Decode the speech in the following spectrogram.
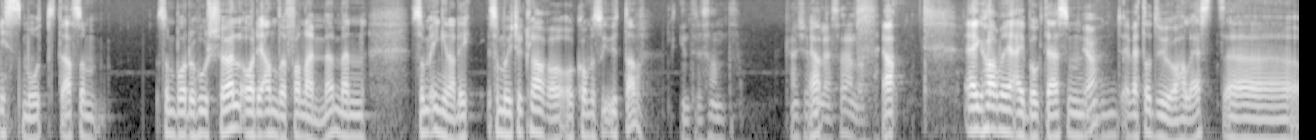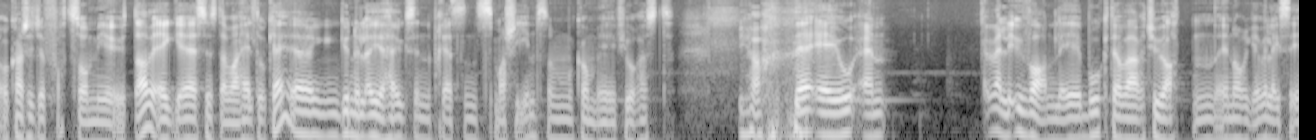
mismot der som, som både hun sjøl og de andre fornemmer, men som ingen av de Som hun ikke klarer å, komme seg ut av. Interessant. Kanskje jeg Ja. lese den, da. Ja. Jeg har med ei bok til som Ja. jeg vet at du òg har lest, eh, og kanskje ikke fått så mye ut av. Jeg jeg syns den var helt ok. Uh, Gunhild Øyehaug sin 'Presens maskin', som kom i fjor høst. Ja. Det er jo en veldig uvanlig bok til å være 2018 i Norge, vil jeg si.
